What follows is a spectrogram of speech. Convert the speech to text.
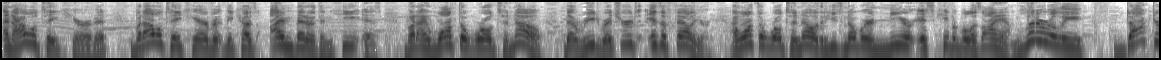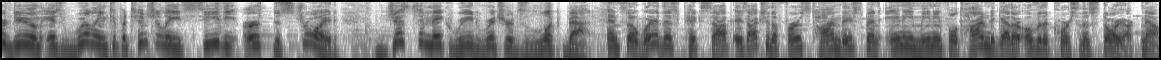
and I will take care of it, but I will take care of it because I'm better than he is. But I want the world to know that Reed Richards is a failure. I want the world to know that he's nowhere near as capable as I am. Literally, Doctor Doom is willing to potentially see the Earth destroyed just to make Reed Richards look bad. And so where this picks up is actually the first time they've spent any meaningful time together over the course of the story arc. Now,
